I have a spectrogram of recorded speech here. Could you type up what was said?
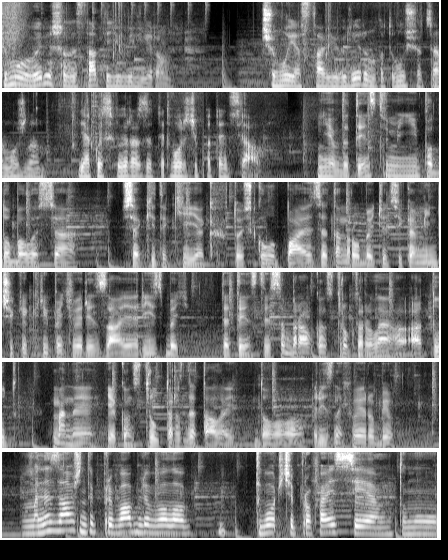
Чому ви вирішили стати ювеліром? Чому я став ювеліром? Тому що це можна якось виразити творчий потенціал. Ні, в дитинстві мені подобалося всякі такі, як хтось колупається, там робить оці камінчики, кріпить, вирізає, різьбить. В дитинстві собрав конструктор Лего, а тут в мене є конструктор з деталей до різних виробів. Мене завжди приваблювала творча професія, тому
